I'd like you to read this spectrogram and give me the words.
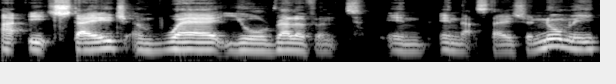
at each stage and where you're relevant in in that stage. So normally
